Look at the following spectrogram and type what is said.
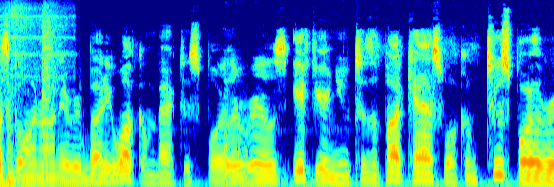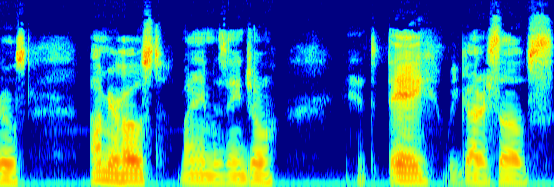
What's going on, everybody? Welcome back to Spoiler Reels. If you're new to the podcast, welcome to Spoiler Reels. I'm your host. My name is Angel, and today we got ourselves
